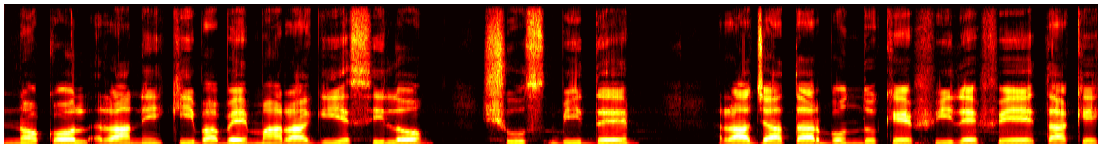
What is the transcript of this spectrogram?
নকল রানী কীভাবে মারা গিয়েছিল? সুস বিদে রাজা তার বন্ধুকে ফিরে পেয়ে তাকে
